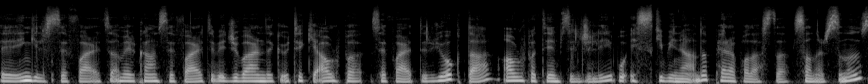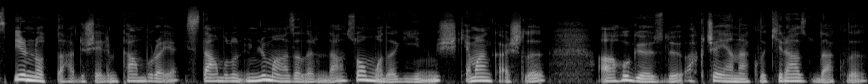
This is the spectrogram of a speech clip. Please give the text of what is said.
İngiliz sefareti, Amerikan sefareti ve civarındaki öteki Avrupa sefaretleri yok da Avrupa temsilciliği bu eski binada Pera Palas'ta sanırsınız. Bir not daha düşelim tam buraya. İstanbul'un ünlü mağazalarından son moda giyinmiş keman kaşlı, ahu gözlü, akça yanaklı, kiraz dudaklı,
